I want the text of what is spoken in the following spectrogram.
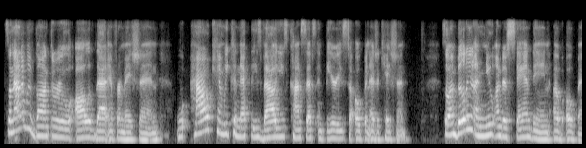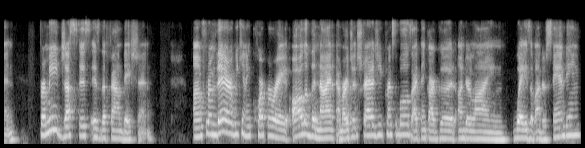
So now that we've gone through all of that information, how can we connect these values, concepts, and theories to open education? So in building a new understanding of open, for me, justice is the foundation. Um, from there, we can incorporate all of the nine emergent strategy principles, I think are good underlying ways of understanding.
